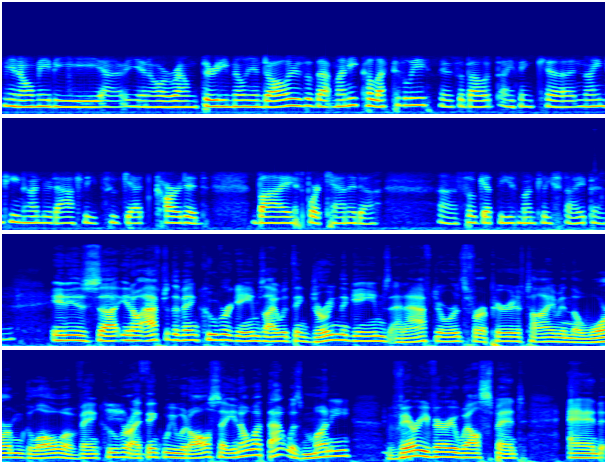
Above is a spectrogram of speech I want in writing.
you know maybe uh, you know around 30 million dollars of that money collectively there's about i think uh, 1900 athletes who get carded by sport canada uh, so get these monthly stipends. It is, uh, you know, after the Vancouver games, I would think during the games and afterwards for a period of time in the warm glow of Vancouver, I think we would all say, you know what, that was money very, very well spent. And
